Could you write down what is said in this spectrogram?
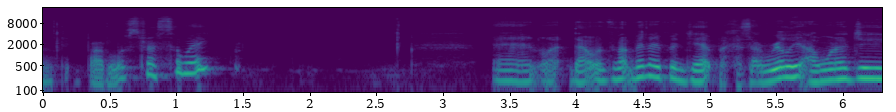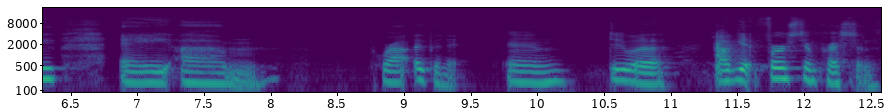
Okay, bottle of Stress Away. And that one's not been opened yet because I really I want to do a um where I open it and do a y'all get first impression.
